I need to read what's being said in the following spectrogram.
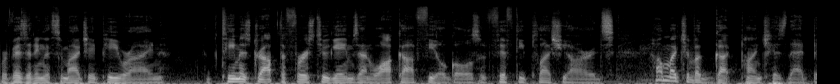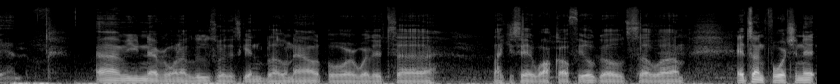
We're visiting with Samaje Perine. The team has dropped the first two games on walk-off field goals of 50 plus yards. How much of a gut punch has that been? Um, you never want to lose whether it's getting blown out or whether it's, uh, like you said, walk-off field goals. So um, it's unfortunate,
